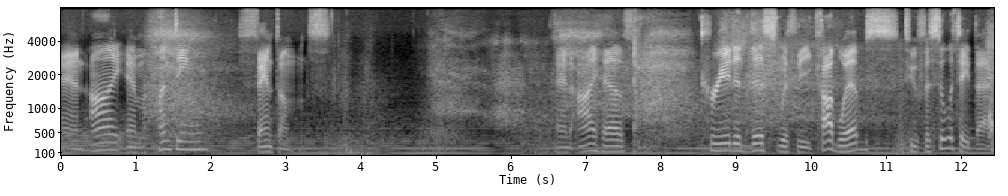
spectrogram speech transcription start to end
and I am hunting phantoms and I have created this with the cobwebs to facilitate that.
